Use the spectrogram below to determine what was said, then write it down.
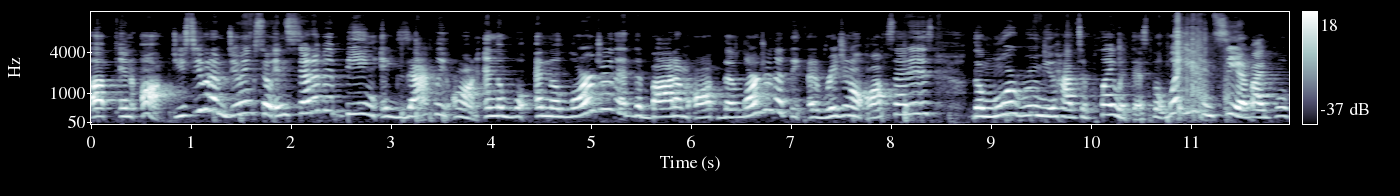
up and off. Do you see what I'm doing? So instead of it being exactly on, and the and the larger that the bottom off, the larger that the original offset is, the more room you have to play with this. But what you can see if I pull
